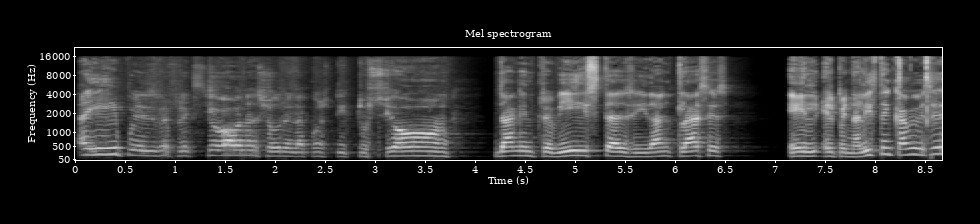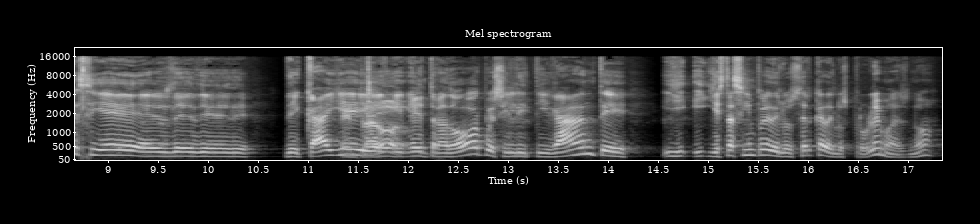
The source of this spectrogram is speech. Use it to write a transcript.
ahí pues reflexionan sobre la constitución, dan entrevistas y dan clases. El, el penalista, en cambio, ese sí es de, de- de- de calle, Entrador. y- entrador, pues y litigante, y, y- y está siempre de lo cerca de los problemas, ¿no?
